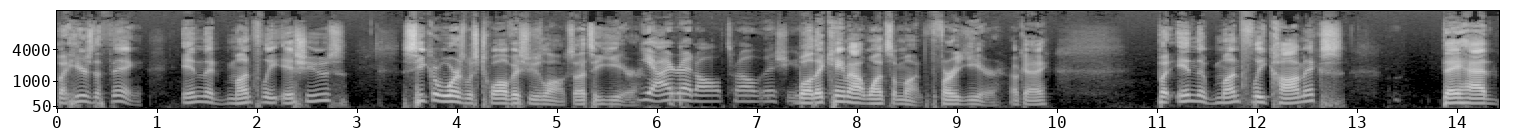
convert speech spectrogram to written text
But here's the thing in the monthly issues, Secret Wars was 12 issues long. So that's a year. Yeah, I read all 12 issues. Well, they came out once a month for a year, okay? But in the monthly comics, they had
